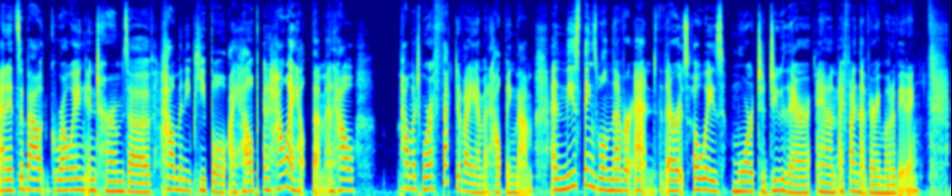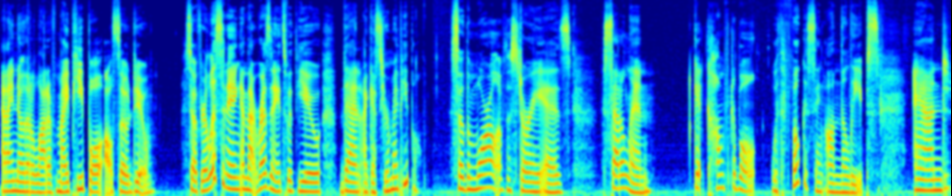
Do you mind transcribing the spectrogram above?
And it's about growing in terms of how many people I help and how I help them and how how much more effective I am at helping them. And these things will never end. There is always more to do there. And I find that very motivating. And I know that a lot of my people also do. So if you're listening and that resonates with you, then I guess you're my people. So the moral of the story is settle in, get comfortable with focusing on the leaps and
